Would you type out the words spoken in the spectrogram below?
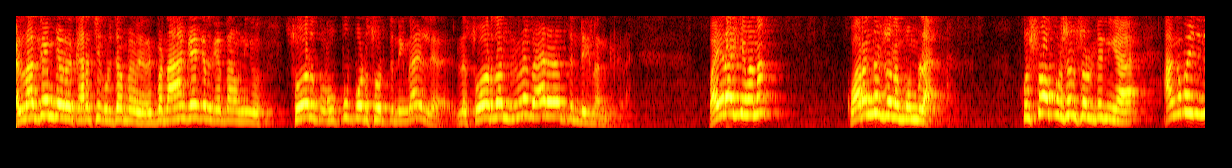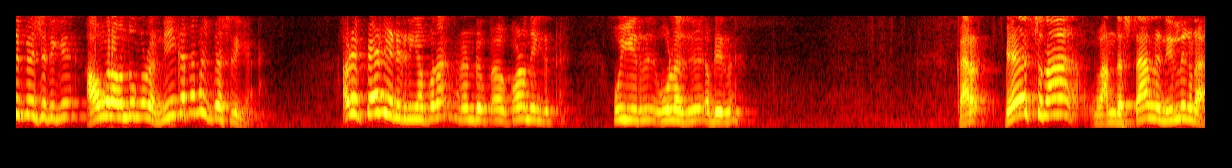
எல்லாத்தையும் பேர் கரைச்சி குடிச்சா இப்போ நான் கேட்குறது கேட்டால் நீங்கள் சோறு உப்பு போட்டு சோறு தின்னீங்களா இல்லை இல்லை சோறு தான் தின்னா வேறு ஏதாவது தின்றீங்களான்னு கேட்குறேன். வைராக்கியம் வேணாம். குரங்குன்னு சொன்ன பொம்பளை. புஷ்பா புருஷன் சொல்லிட்டு நீங்கள் அங்கே போய் நின்று பேசுறீங்க அவங்கள வந்து உங்களோட நீங்கள் தான் போய் பேசுகிறீங்க அப்படியே பேட்டி எடுக்கிறீங்க அப்போ தான் ரெண்டு குழந்தைங்கிட்ட உயிர் உலகு அப்படின்னு. கர பேசுனா அந்த ஸ்டாண்டில் நில்லுங்கடா.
